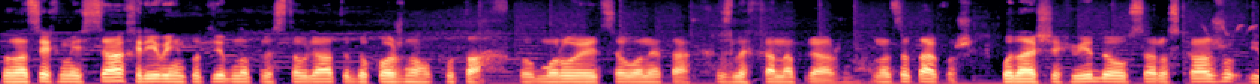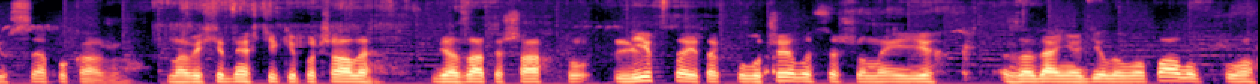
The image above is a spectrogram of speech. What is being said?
То на цих місцях рівень потрібно приставляти до кожного кута. То муруються вони так, злегка напряжно. На це також в подальших відео все розкажу і все покажу. На вихідних тільки почали в'язати шахту ліфта, і так вийшло, що ми її за день оділи в опалубку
